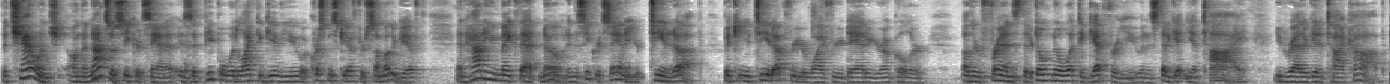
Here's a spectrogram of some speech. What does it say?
the challenge on the not so secret Santa is that people would like to give you a Christmas gift or some other gift. And how do you make that known? In the secret Santa, you're teeing it up. But can you tee it up for your wife or your dad or your uncle or other friends that don't know what to get for you? And instead of getting you a tie, you'd rather get a Ty Cobb.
